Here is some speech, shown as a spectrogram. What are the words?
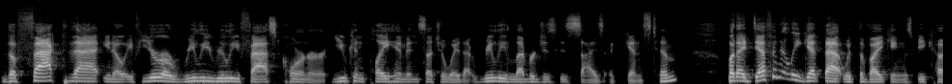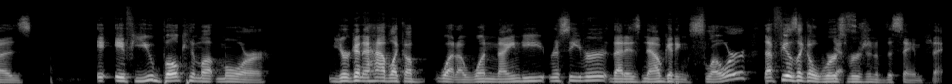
the fact that you know if you're a really really fast corner, you can play him in such a way that really leverages his size against him. But I definitely get that with the Vikings because if you bulk him up more, you're going to have like a what a 190 receiver that is now getting slower. That feels like a worse Yes. version of the same thing.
